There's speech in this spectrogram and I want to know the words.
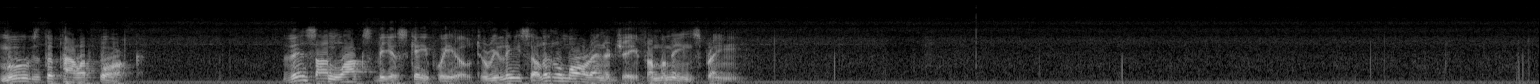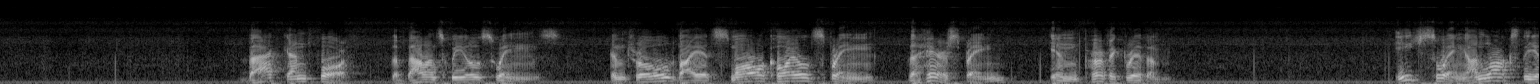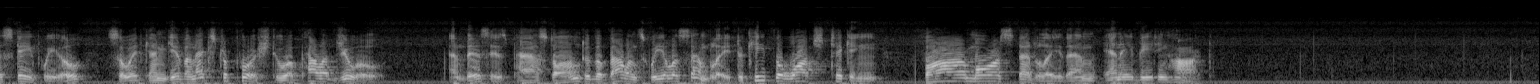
moves the pallet fork. This unlocks the escape wheel to release a little more energy from the mainspring. Back and forth, the balance wheel swings, controlled by its small coiled spring, the hairspring, in perfect rhythm. Each swing unlocks the escape wheel so it can give an extra push to a pallet jewel, and this is passed on to the balance wheel assembly to keep the watch ticking far more steadily than any beating heart.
